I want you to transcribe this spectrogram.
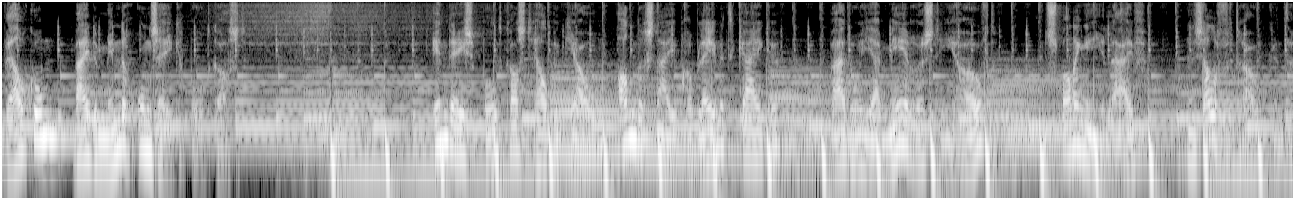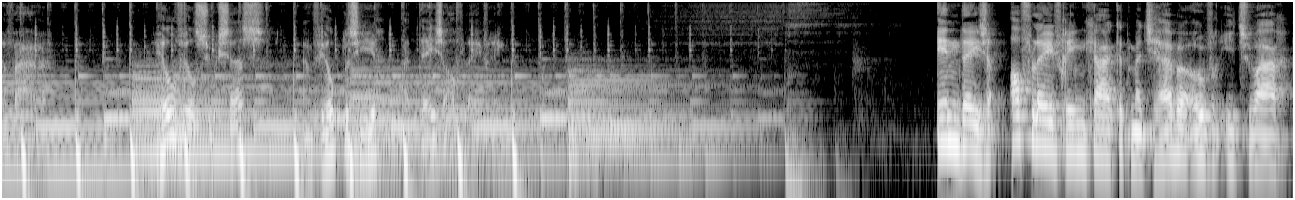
Welkom bij de Minder Onzeker podcast. In deze podcast help ik jou om anders naar je problemen te kijken, waardoor jij meer rust in je hoofd, ontspanning in je lijf en zelfvertrouwen kunt ervaren. Heel veel succes en veel plezier met deze aflevering. In deze aflevering ga ik het met je hebben over iets waar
